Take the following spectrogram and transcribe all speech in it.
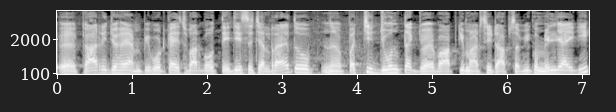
कार्य जो है एमपी बोर्ड का इस बार बहुत तेज़ी से चल रहा है तो 25 जून तक जो है वो आपकी मार्कशीट आप सभी को मिल जाएगी।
